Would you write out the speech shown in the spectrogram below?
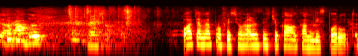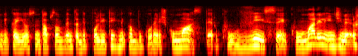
nu Radu. Partea mea profesională se zice că, că am dispărut. Adică eu sunt absolventă de Politehnică București, cu master, cu vise, cu marele inginer.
